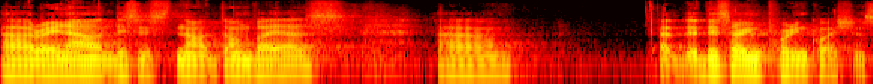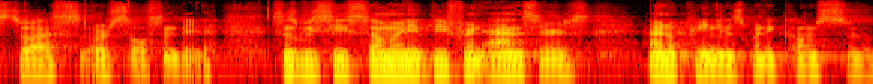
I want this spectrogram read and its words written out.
Uh, right now, this is not done by us. Uh, uh, these are important questions to us ourselves, indeed, since we see so many different answers and opinions when it comes to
